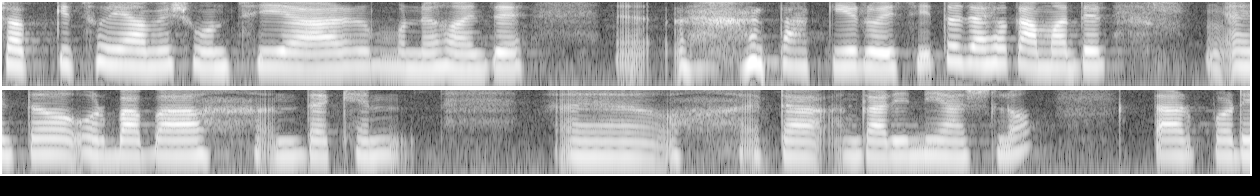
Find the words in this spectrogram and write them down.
সব কিছুই আমি শুনছি আর মনে হয় যে তাকিয়ে রয়েছি। তো যাই হোক, আমাদের তো ওর বাবা দেখেন একটা গাড়ি নিয়ে আসলো। তারপরে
